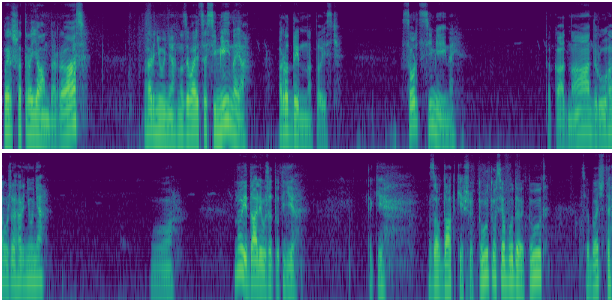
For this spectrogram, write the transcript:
Перша троянда. Раз. Гарнюня. Називається сімейна, родинна, то есть. Сорт сімейний. Така одна, друга вже гарнюня. О. Ну і далі вже тут є такі завдатки, що тут усе буде, і тут. Це бачите.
